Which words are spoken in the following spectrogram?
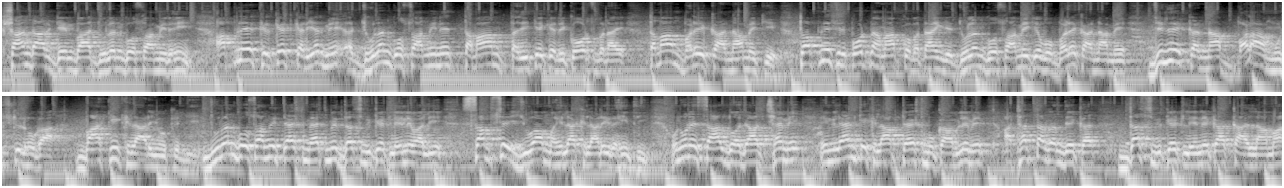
शानदार गेंदबाज झूलन गोस्वामी रही। अपने क्रिकेट करियर में झूलन गोस्वामी ने तमाम तरीके के रिकॉर्ड रिकॉर्ड्स बनाए, तमाम बड़े कारनामे किए। तो अपनी इस रिपोर्ट में हम आपको बताएँगे झूलन गोस्वामी के वो बड़े कारनामे, जिन्हें करना बड़ा मुश्किल होगा बाकी खिलाड़ियों के लिए। झूलन गोस्वामी टेस्ट मैच में 10 विकेट लेने वाली सबसे युवा महिला खिलाड़ी रही थी। उन्होंने साल 2006 में इंग्लैंड के खिलाफ टेस्ट मुकाबले में अठहत्तर रन देकर 10 विकेट लेने का कारनामा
